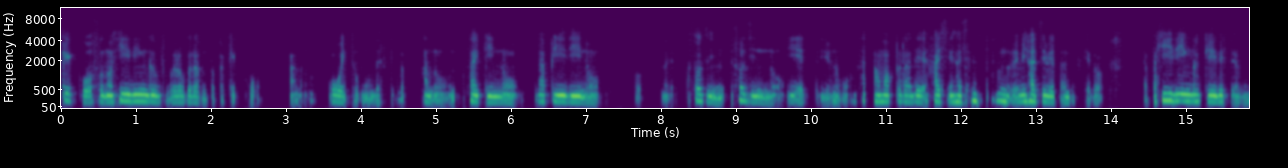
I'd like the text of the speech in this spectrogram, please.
結構そのヒーリングプログラムとか結構、あの、多いと思うんですけど、あの、最近のラ PD のソジン、ソジンの家っていうのもアマプラで配信始めたので見始めたんですけど、やっぱヒーリング系ですよね。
